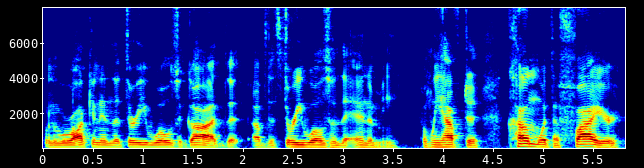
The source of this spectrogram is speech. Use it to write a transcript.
when we're walking in the three wills of God that of the three wills of the enemy. And we have to come with a fire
